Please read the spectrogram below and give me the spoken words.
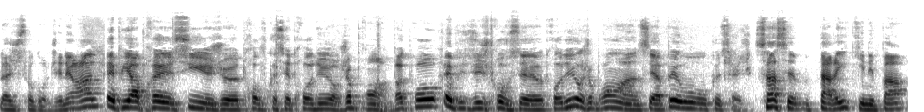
la seconde générale et puis après si je trouve que c'est trop dur, je prends un bac pro et puis si je trouve que c'est trop dur, je prends un CAP ou que sais-je. Ça c'est un pari qui n'est pas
